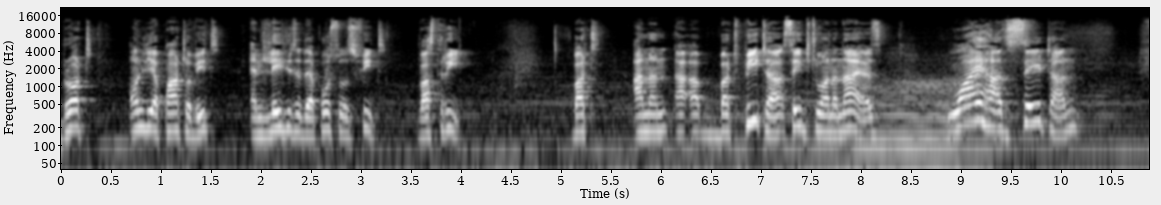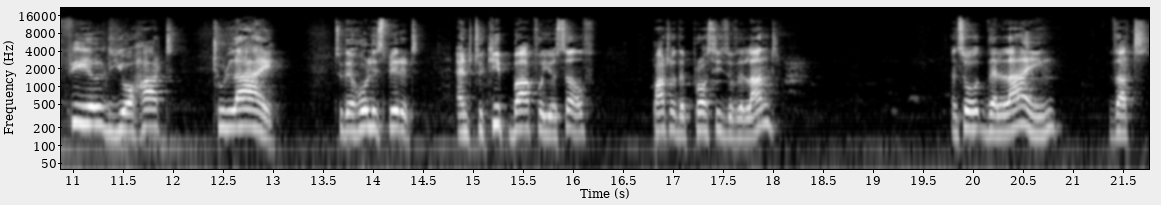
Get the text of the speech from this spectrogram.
brought only a part of it and laid it at the apostles' feet. Verse 3. But, Anan- uh, uh, but Peter said to Ananias, Why has Satan filled your heart to lie to the Holy Spirit and to keep back for yourself part of the proceeds of the land? And so the lying that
